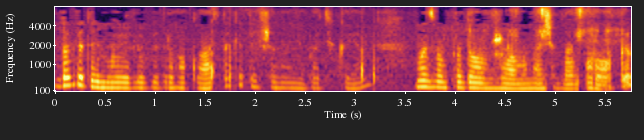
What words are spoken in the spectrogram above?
Добрий день, мої любі другокласники та шановні батьки. Ми з вами продовжуємо наші онлайн-уроки.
